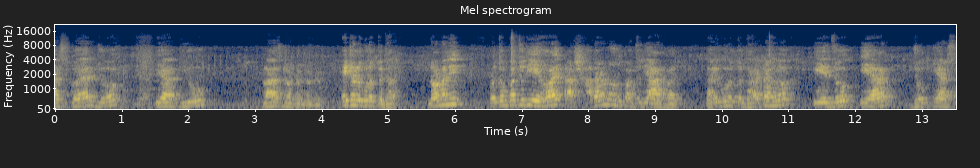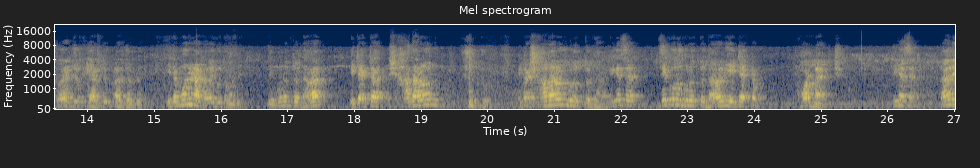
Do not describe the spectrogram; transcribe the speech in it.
আর স্কোয়ার। যোগ a r q plus dot dot dot dot. এটা হলো গুণোত্তর ধারা। নর্মালি প্রথম পদ যদি এ হয় আর সাধারণ অনুপাত যদি আর হয় তাহলে গুণোত্তর ধারাটা হলো এ যোগ এ আর যোগ এ আর স্কোয়ার যোগ a r q plus dot এটা মনে রাখা লাগবে তোমাদের, যে গুণোত্তর ধারার এটা একটা সাধারণ সূত্র। এটা সাধারণ গুণোত্তর ধারা, ঠিক আছে? যে কোনো গুণোত্তর ধারারই এটা একটা ফরম্যাট ঠিক আছে? তাহলে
